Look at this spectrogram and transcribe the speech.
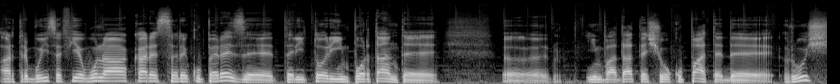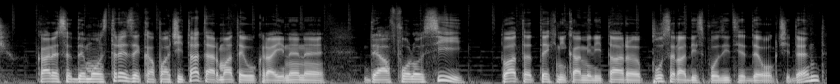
ar trebui să fie una care să recupereze teritorii importante uh, invadate și ocupate de ruși, care să demonstreze capacitatea armatei ucrainene de a folosi toată tehnica militară pusă la dispoziție de Occident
